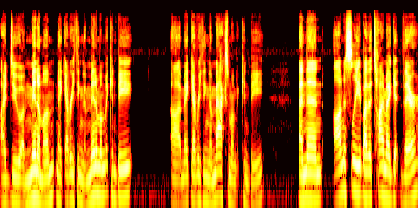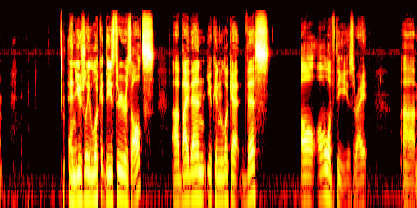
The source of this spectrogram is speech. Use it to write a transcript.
I do a minimum, make everything the minimum it can be, uh, make everything the maximum it can be, and then honestly, by the time I get there and usually look at these three results, uh, by then you can look at this, all, all of these, right? Um,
